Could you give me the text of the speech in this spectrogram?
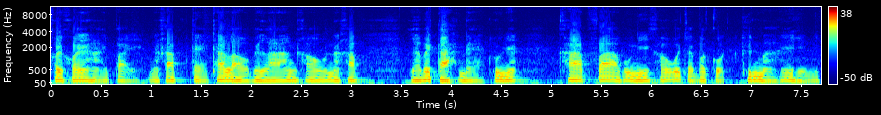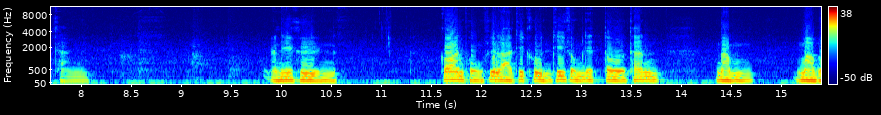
ค่อยๆหายไปนะครับ แต่ถ้าเราไปล้างเขานะครับ แล้วไปตากแดดพวกนี้คราบฝ้าพวกนี้เขาก็จะปรากฏขึ้นมาให้เห็นอีกครั้งนึงอันนี้คือก้อนผงฟิลาที่คุณที่สมเด็จโตท่านนำ มาผ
